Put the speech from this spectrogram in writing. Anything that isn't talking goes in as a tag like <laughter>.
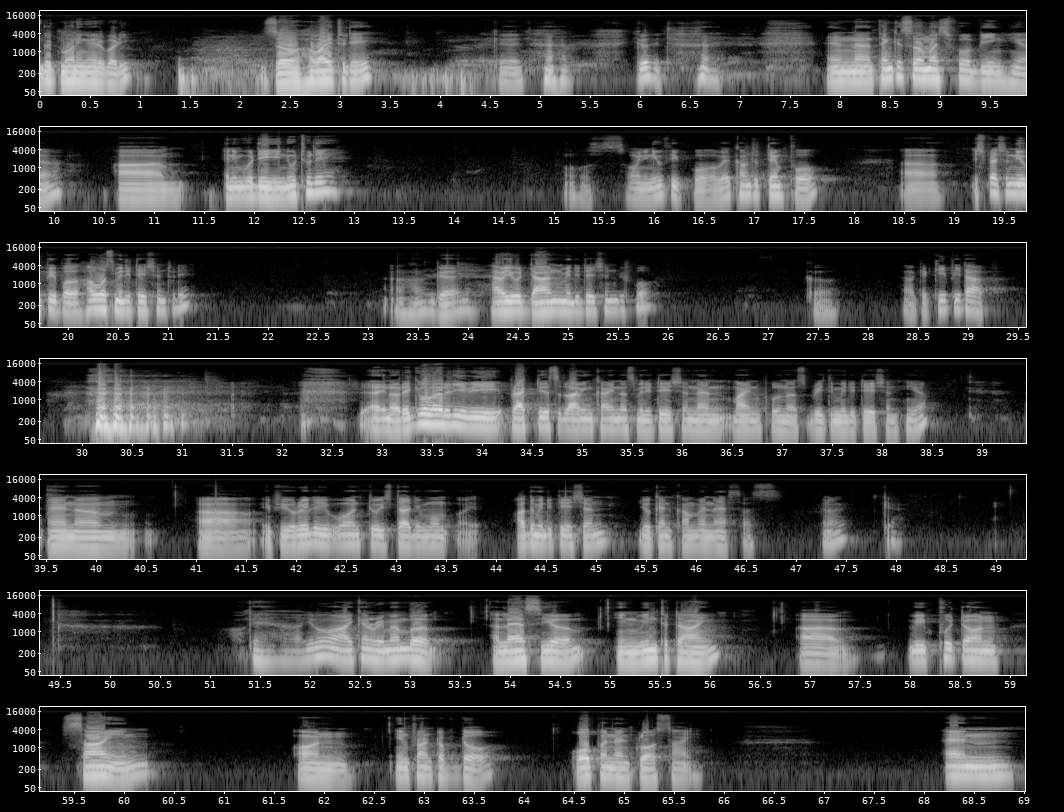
Good morning, everybody. So, how are you today? Good. <laughs> Good. <laughs> and uh, thank you so much for being here. Um, anybody new today? Oh, so many new people. Welcome to temple. Uh, especially new people. How was meditation today? Uh-huh, good. Have you done meditation before? Good. Okay, keep it up. <laughs> you know, regularly we practice loving kindness meditation and mindfulness breathing meditation here. And um, uh, if you really want to study more, uh, other meditation, you can come and ask us. You know, okay. Okay, uh, you know, I can remember uh, last year in winter time, uh, we put on sign on in front of door, open and close sign. And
